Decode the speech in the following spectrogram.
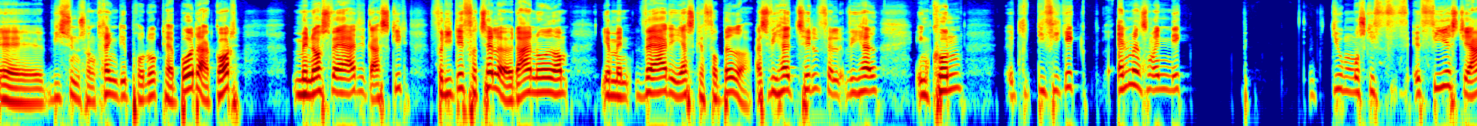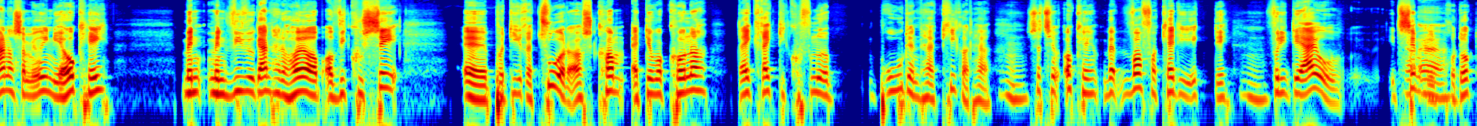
øh, vi synes omkring det produkt her. Både der er godt, men også hvad er det, der er skidt. Fordi det fortæller jo dig noget om, jamen, hvad er det, jeg skal forbedre. Altså, vi havde et tilfælde, vi havde en kunde, øh, de- fik ikke, egentlig ikke, de var måske fire stjerner, som jo egentlig er okay. Men, men vi vil gerne have det højere op, og vi kunne se øh, på de returer, der også kom, at det var kunder, der ikke rigtig kunne finde ud af at bruge den her kikkert her. Mm. Så tænkte jeg, okay, hva, hvorfor kan de ikke det? Mm. Fordi det er jo et simpelt ja, ja, produkt.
